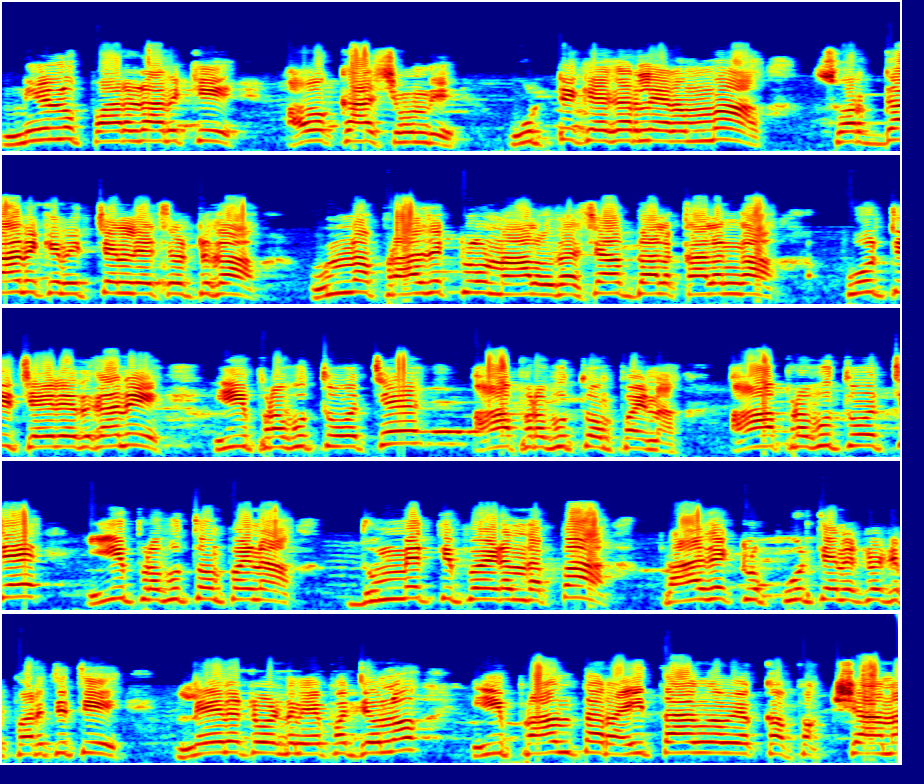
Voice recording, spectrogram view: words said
నీళ్ళు పారడానికి అవకాశం ఉంది. ఉట్టికి ఎగరలేనమ్మా స్వర్గానికి నిత్యం లేచినట్టుగా ఉన్న ప్రాజెక్టులు నాలుగు దశాబ్దాల కాలంగా పూర్తి చేయలేదు కానీ ఈ ప్రభుత్వం వచ్చే ఆ ప్రభుత్వం పైన ఆ ప్రభుత్వం వచ్చే ఈ ప్రభుత్వం పైన దుమ్మెత్తిపోయడం తప్ప ప్రాజెక్టులు పూర్తి అయినటువంటి పరిస్థితి లేనటువంటి నేపథ్యంలో ఈ ప్రాంత రైతాంగం యొక్క పక్షాన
